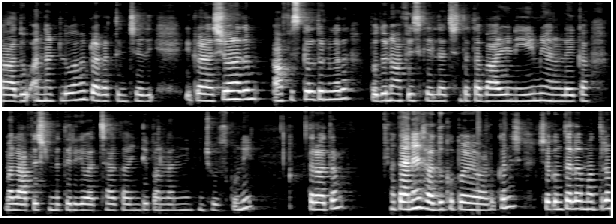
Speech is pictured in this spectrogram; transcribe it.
కాదు అన్నట్లు ఆమె ప్రవర్తించేది. ఇక్కడ శివనాథం ఆఫీస్కి వెళ్తుండు కదా. పొద్దున్న ఆఫీస్కి వెళ్ళి వచ్చిన తర్వాత భార్యని ఏమీ అనలేక మళ్ళీ ఆఫీస్ నుండి తిరిగి వచ్చాక ఇంటి పనులన్నింటిని చూసుకొని తర్వాత తనే సర్దుకుపోయేవాడు. కానీ శకుంతల మాత్రం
